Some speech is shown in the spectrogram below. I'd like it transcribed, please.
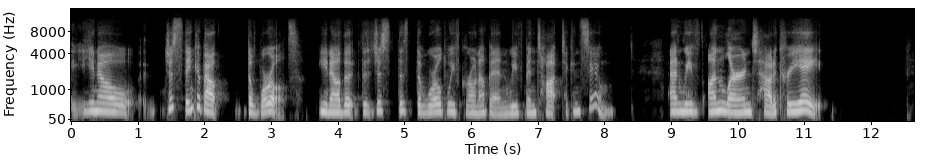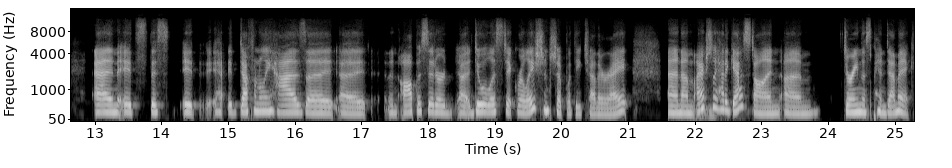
you know, just think about the world. You know, the the just the the world we've grown up in. We've been taught to consume, and we've unlearned how to create. And it's this. It it definitely has a, a an opposite or dualistic relationship with each other, right? And um, I Mhm. actually had a guest on um, during this pandemic,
